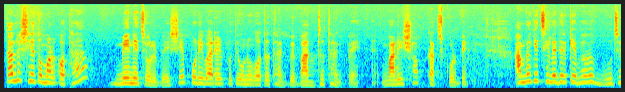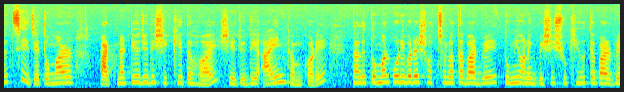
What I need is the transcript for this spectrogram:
তাহলে সে তোমার কথা মেনে চলবে সে পরিবারের প্রতি অনুগত থাকবে বাধ্য থাকবে বাড়ির সব কাজ করবে। আমরা কি ছেলেদেরকে এভাবে বুঝাচ্ছি যে তোমার পার্টনারটিও যদি শিক্ষিত হয়, সে যদি আই ইনকাম করে, তাহলে তোমার পরিবারের সচ্ছলতা বাড়বে, তুমি অনেক বেশি সুখী হতে পারবে,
